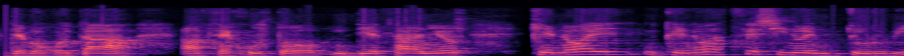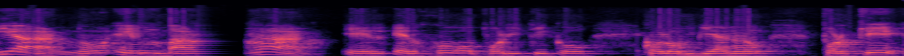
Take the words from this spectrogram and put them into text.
de Bogotá hace justo 10 años, que no, hay, que no hace sino enturbiar, ¿no? El, el, juego político colombiano, porque,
